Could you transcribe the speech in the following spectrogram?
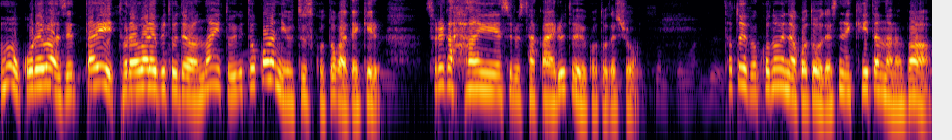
もうこれは絶対囚われ人ではないというところに移すことができる。それが繁栄する、栄えるということでしょう。例えばこのようなことをですね、聞いたならば、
